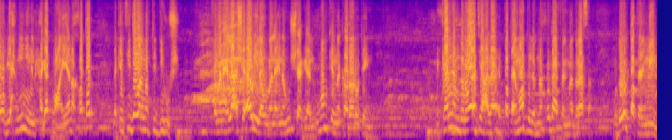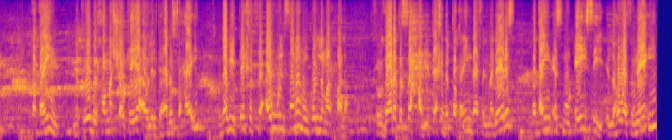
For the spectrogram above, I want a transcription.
هو بيحميني من حاجات معينة خطر لكن في دول ما بتديهوش. فما نقلقش قوي لو ما لقيناهوش شغال وممكن نكرره تاني. نتكلم دلوقتي على التطعيمات اللي بناخدها في المدرسة ودول تطعيمين. تطعيم ميكروب الحمى الشوكية أو الالتهاب السحائي وده بيتاخد في أول سنة من كل مرحلة. في وزارة الصحة بيتاخد التطعيم ده في المدارس. تطعيم اسمه AC اللي هو ثنائي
